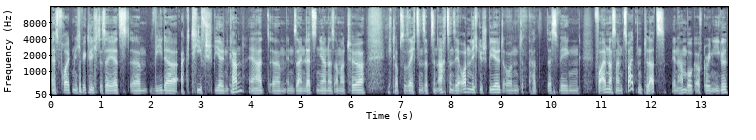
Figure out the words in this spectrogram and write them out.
es freut mich wirklich, dass er jetzt ähm, wieder aktiv spielen kann. Er hat ähm, in seinen letzten Jahren als Amateur, ich glaube so 16, 17, 18, sehr ordentlich gespielt und hat deswegen vor allem nach seinem zweiten Platz in Hamburg auf Green Eagle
